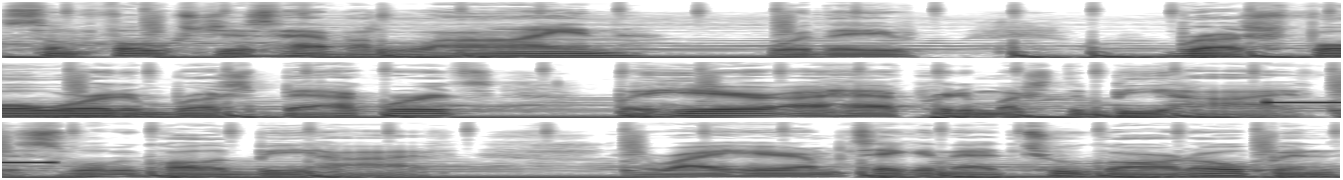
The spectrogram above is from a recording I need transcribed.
Some folks just have a line where they brush forward and brush backwards. But here I have pretty much the beehive. This is what we call a beehive. And right here I'm taking that two guard open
